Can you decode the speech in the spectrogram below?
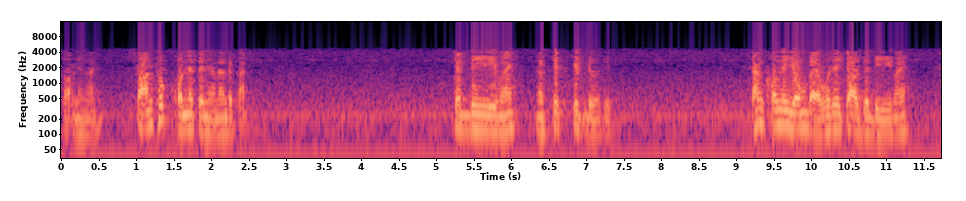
สอนอย่างนั้น สอนทุกคนให้เป็นอย่างนั้นด้วยกัน จะดีไหมคิดคิดดูสิสังคมนิยมแบบพระเจ้าจะดีไหมเส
